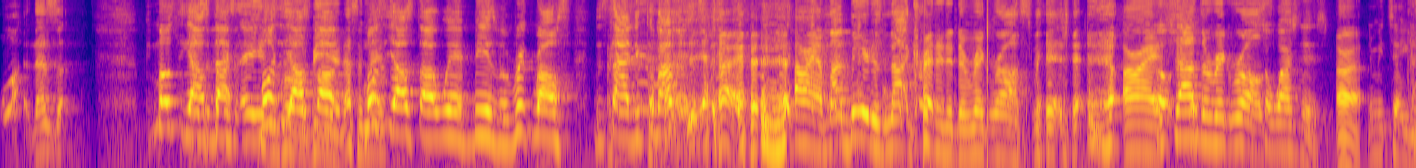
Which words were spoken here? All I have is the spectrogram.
What? That's Most of y'all start. most of y'all start. Most nice- of y'all start wearing beards when Rick Ross decided to come out. all right. My beard is not credited to Rick Ross, man. All right, So- shout out so- to Rick Ross. so watch this. All right. Let me tell you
